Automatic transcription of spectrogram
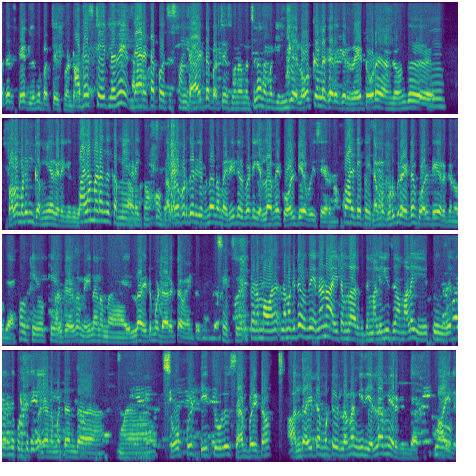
அதர் ஸ்டேட்ல இருந்து பர்ச்சேஸ் பண்றோம். அதர் ஸ்டேட்ல இருந்து டைரக்டா பர்ச்சேஸ் பண்றாங்க. டைரக்டா பர்ச்சேஸ் பண்ண நமக்கு இங்க லோக்கல்ல கிடைக்கிற ரேட்டோட அங்க வந்து. பல மடங்கு கம்மியா கிடைக்குது பல மடங்கு கம்மியா கிடைக்கும். நம்மளை பொறுத்த வரைக்கும் எப்படின்னா நம்ம ரீட்டைல் பார்ட்டிக்கு எல்லாமே குவாலிட்டியா போய் சேரணும். குவாலிட்டி போய் நம்ம கொடுக்குற ஐட்டம் குவாலிட்டியா இருக்கணும் ஓகே ஓகே அதுக்காக தான் மெயினா நம்ம எல்லா ஐட்டமும் டைரக்டா வாங்கிட்டு இருக்கோங்க. சரி சரி. இப்ப நம்ம நம்ம கிட்ட வந்து என்னென்ன ஐட்டம்லாம் இருக்குது? மளிகை ஜாமால ஏ டு Z வந்து கொடுத்துட்டு அதான் நம்மகிட்ட அந்த சோப்பு டீ தூள் ஷாம்பு ஐட்டம் அந்த ஐட்டம் மட்டும் இல்லாம மீதி எல்லாமே இருக்குங்க. ஆயில்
